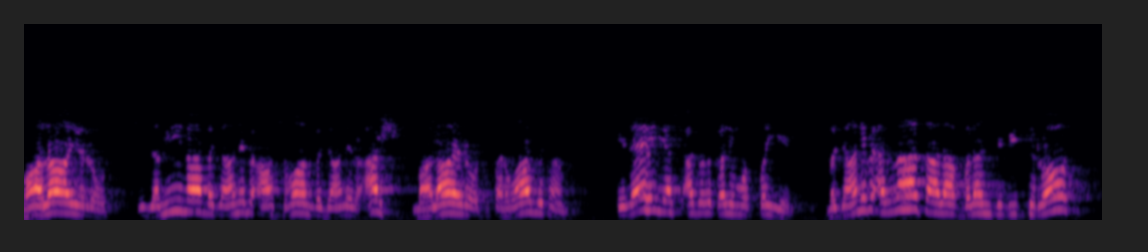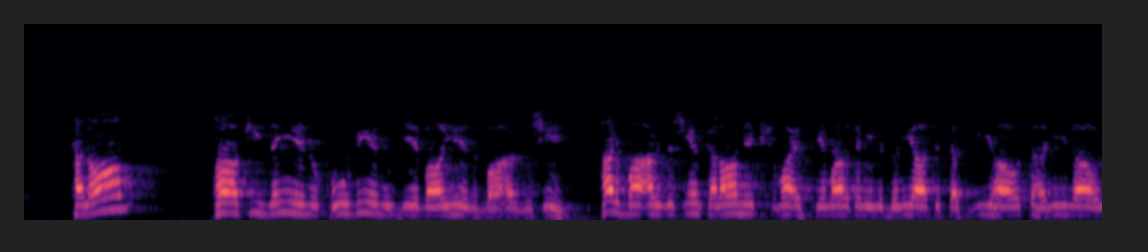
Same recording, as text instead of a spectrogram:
بالای روت زمینہ بجانب آسمان، بجانب عرش بالای روت، پرواز کام۔ الہ یسعد الکلم الطیب بجانب اللہ تعالی بلند بیت روت، کلام پاکیزین خوبین زیبائین با ارزشین. ہر با ارزشین کلام ایک شما استعمال کنی میں دنیا سے تسبیحہ و تحلیلہ و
